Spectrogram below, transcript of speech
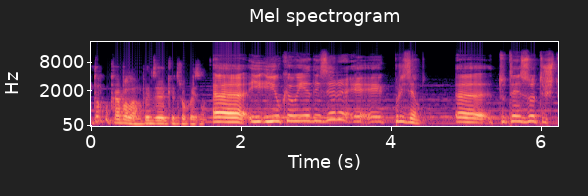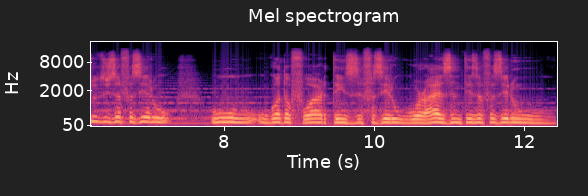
então, acaba lá, para dizer aqui outra coisa. Uh, e, e, o que eu ia dizer é, é por exemplo, uh, tu tens outros estúdios a fazer o, o, o God of War, tens a fazer o Horizon, tens a fazer o,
